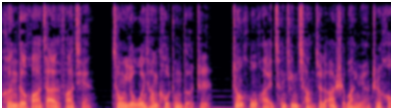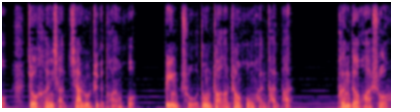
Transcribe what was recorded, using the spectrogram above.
彭德华在案发前从尤文强口中得知张红怀曾经抢劫了二十万元之后，就很想加入这个团伙，并主动找到张红怀谈判。彭德华说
